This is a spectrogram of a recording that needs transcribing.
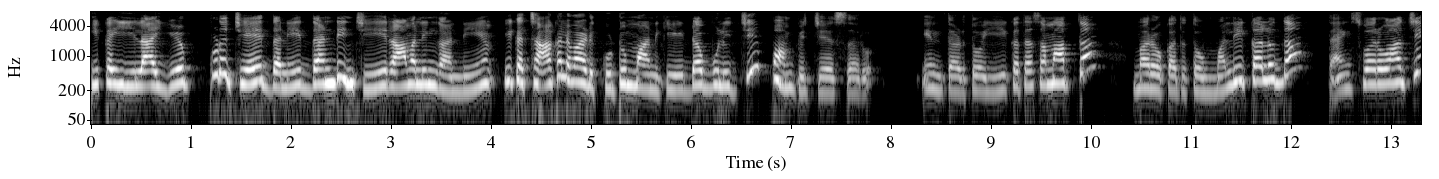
ఇక ఇలా ఎప్పుడు చేద్దని దండించి రామలింగాన్ని ఇక చాకలవాడి కుటుంబానికి డబ్బులు ఇచ్చి పంపించేస్తారు. ఇంతటితో ఈ కథ సమాప్తం. మరో కథతో మళ్ళీ కలుద్దాం. థ్యాంక్స్ ఫర్ వాచింగ్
